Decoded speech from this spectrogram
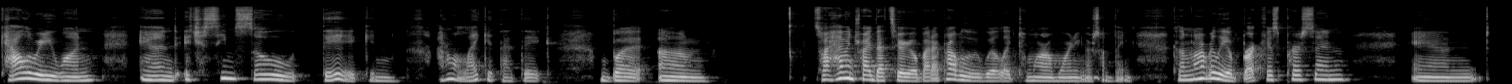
calorie one and it just seems so thick and I don't like it that thick. But um so I haven't tried that cereal, but I probably will like tomorrow morning or something cuz I'm not really a breakfast person and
